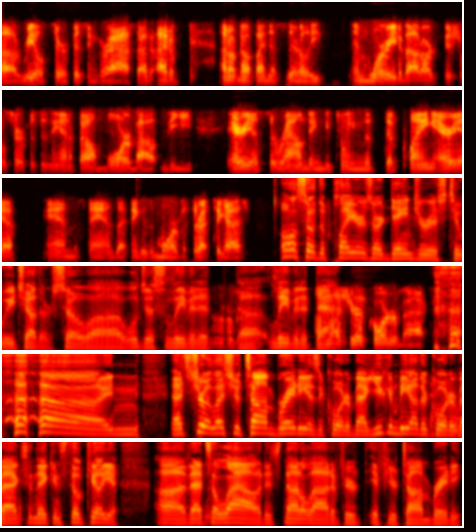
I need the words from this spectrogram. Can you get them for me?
uh, real surface and grass. I, I don't I don't know if I necessarily am worried about artificial surfaces in the NFL. More about the area surrounding between the, the playing area and the stands. I think is more of a threat to guys. Also, the players are dangerous to each other, so uh, we'll just leave it at uh, leave it at that. Unless you're a quarterback. That's true. Unless you're Tom Brady as a quarterback, you can be other quarterbacks and they can still kill you. Uh, that's allowed. It's not allowed if you're if you're Tom Brady.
